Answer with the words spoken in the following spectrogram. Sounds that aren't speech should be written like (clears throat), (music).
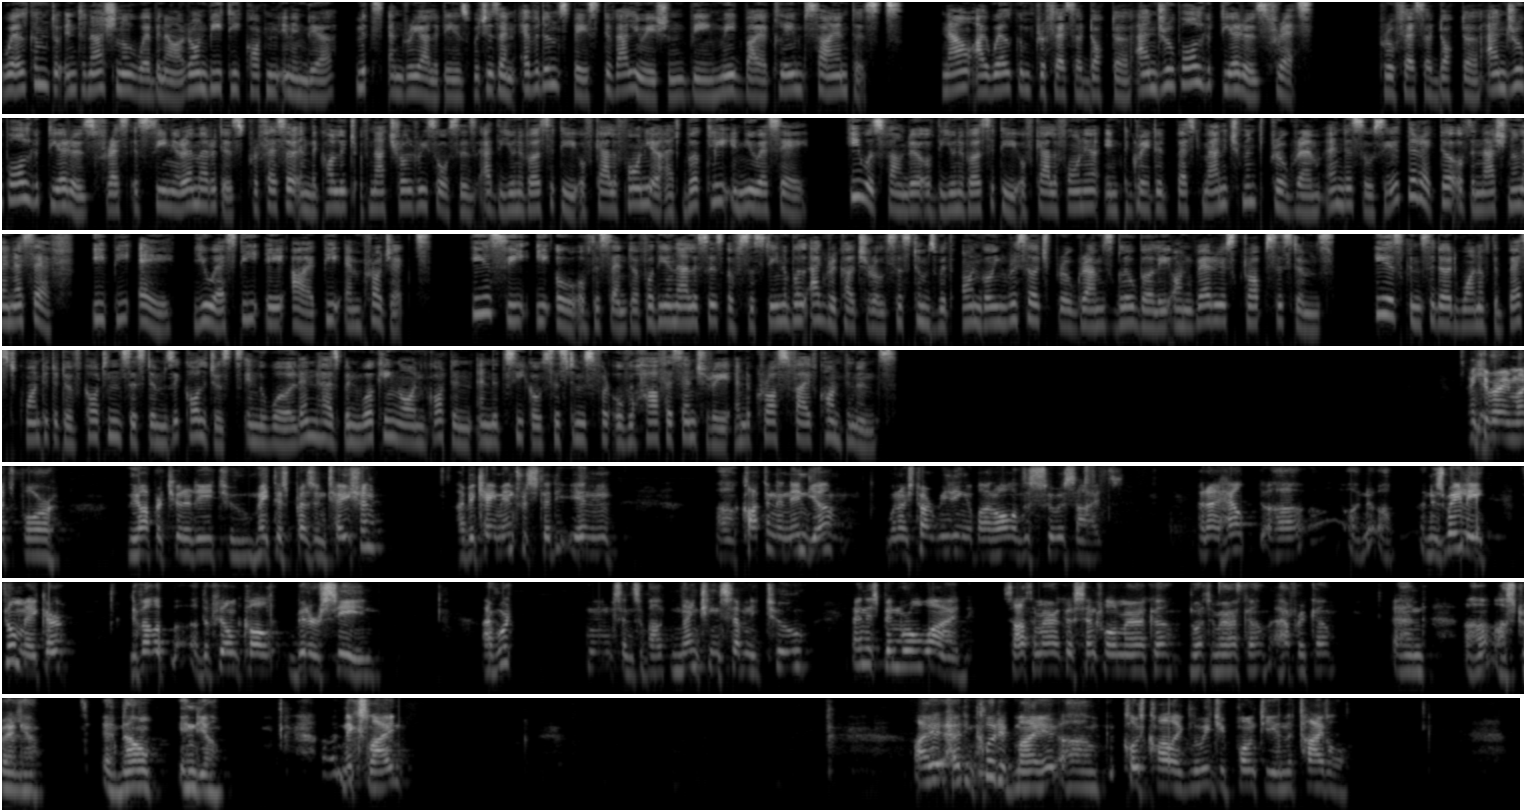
Welcome to international webinar on BT Cotton in India, Myths and Realities which is an evidence-based evaluation being made by acclaimed scientists. Now I welcome Professor Dr. Andrew Paul Gutierrez Fres. Professor Dr. Andrew Paul Gutierrez Fres is Senior Emeritus Professor in the College of Natural Resources at the University of California at Berkeley in USA. He was founder of the University of California Integrated Pest Management Program and Associate Director of the National NSF, EPA, USDA IPM projects. He is CEO of the Center for the Analysis of Sustainable Agricultural Systems with ongoing research programs globally on various crop systems. He is considered one of the best quantitative cotton systems ecologists in the world and has been working on cotton and its ecosystems for over half a century and across five continents. Thank you very much for the opportunity to make this presentation. I became interested in uh, cotton in India when I started reading about all of the suicides and I helped uh, an, uh, an, Israeli filmmaker develop uh, the film called Bitter Seed. I've worked since about 1972, and it's been worldwide South America, Central America, North America, Africa, and uh, Australia, and now India. Uh, next slide. I had included my um, close colleague Luigi Ponti in the title.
